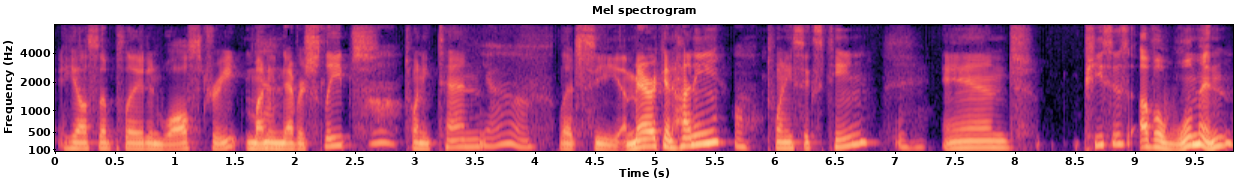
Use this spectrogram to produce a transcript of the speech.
He also played in Wall Street, Money Never Sleeps, 2010. Yeah. Let's see, American Honey, 2016, and Pieces of a Woman.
